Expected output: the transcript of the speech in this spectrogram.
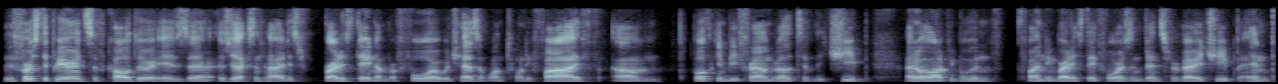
the first appearance of Kaldur is uh, as Jackson Hyde is Brightest Day number four, which has a 125. Um, both can be found relatively cheap. I know a lot of people have been finding Brightest Day fours and bins for very cheap. And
